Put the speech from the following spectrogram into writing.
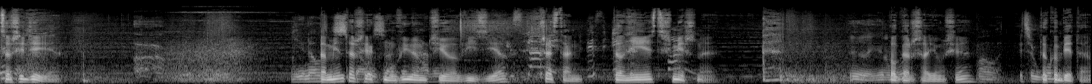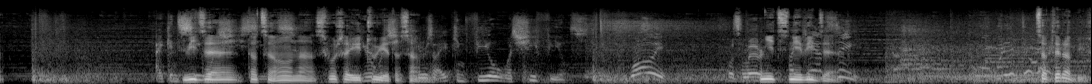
Co się dzieje? Pamiętasz, jak mówiłem ci o wizjach? Przestań, to nie jest śmieszne. Pogarszają się? To kobieta. Widzę to, co ona, słyszę i czuję to samo. Nic nie widzę. Co ty robisz?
